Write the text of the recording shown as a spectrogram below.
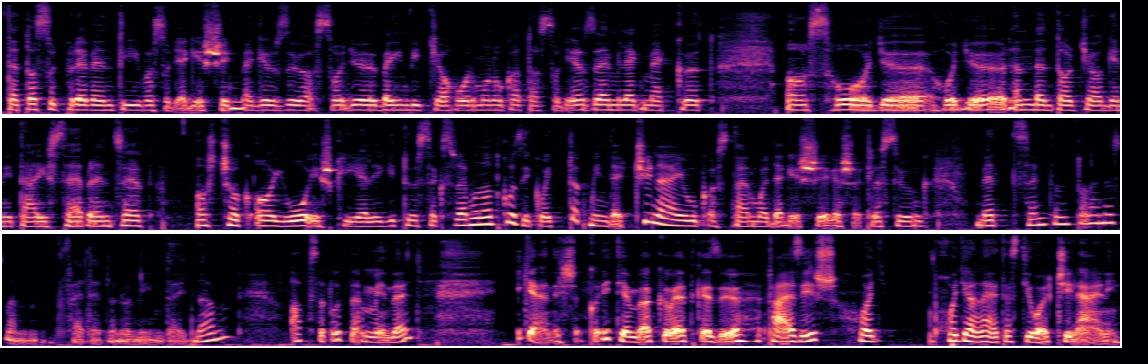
Tehát az, hogy preventív, az, hogy egészségmegőrző, az, hogy beindítja a hormonokat, az, hogy érzelmileg megköt, az, hogy, hogy rendben tartja a genitális szervrendszert, az csak a jó és kielégítő szexre vonatkozik, vagy tök mindegy, csináljuk, aztán majd egészségesek leszünk, mert szerintem talán ez nem feltétlenül mindegy, nem? Abszolút nem mindegy. Igen, és akkor itt jön be a következő fázis, hogy hogyan lehet ezt jól csinálni.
